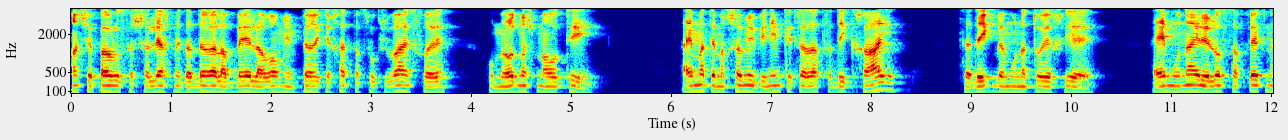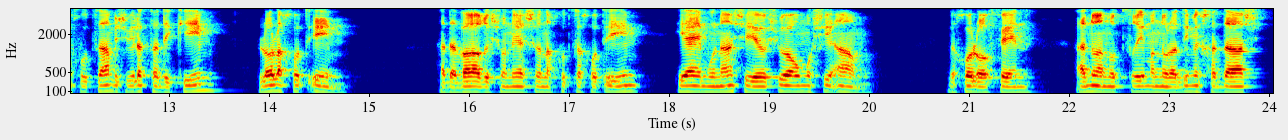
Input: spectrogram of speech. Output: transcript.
מה שפאולוס השליח מדבר עליו באל עם פרק 1 פסוק 17, הוא מאוד משמעותי. האם אתם עכשיו מבינים כיצד הצדיק חי? צדיק באמונתו יחיה. האמונה היא ללא ספק נחוצה בשביל הצדיקים, לא לחוטאים. הדבר הראשוני אשר נחוץ לחוטאים, היא האמונה שיהושע הוא מושיעם. בכל אופן, אנו הנוצרים הנולדים מחדש,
